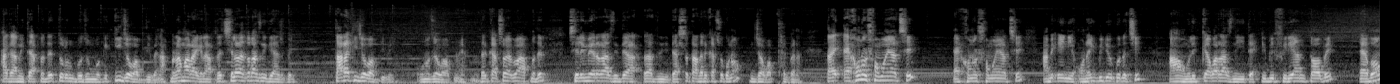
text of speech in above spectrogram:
আগামীতে আপনাদের তরুণ প্রজন্মকে কি জবাব দিবেন? আপনারা মারা গেলে আপনাদের ছেলেরা তো রাজনীতি আসবে। তারা কি জবাব দিবে? কোনো জবাব নেই। আপনাদের এবং আপনাদের ছেলেমেয়েরা রাজনীতি রাজনীতি আসলে তাদের কাছে কোনো জবাব থাকবে না। তাই এখনও সময় আছে, এখনও সময় আছে। আমি এই নিয়ে অনেক ভিডিও করেছি। আওয়ামী লীগকে আবার রাজনীতি অ্যাক্টিভলি ফিরিয়ে আনতে হবে এবং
